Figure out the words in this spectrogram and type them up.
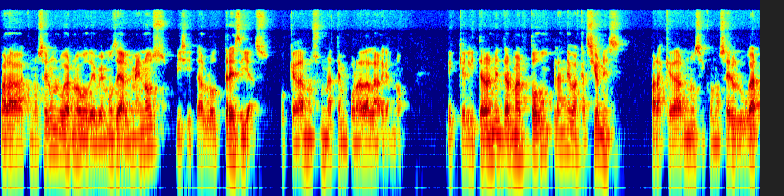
para conocer un lugar nuevo debemos de al menos visitarlo tres días o quedarnos una temporada larga, ¿no? De que literalmente armar todo un plan de vacaciones para quedarnos y conocer el lugar.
